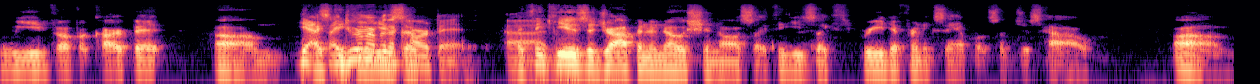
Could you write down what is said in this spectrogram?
weave of a carpet. Um, Yes, I, think do remember the a- carpet. I Uh, think he used a drop in an ocean. Also, I think he's like three different examples of just how, um,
